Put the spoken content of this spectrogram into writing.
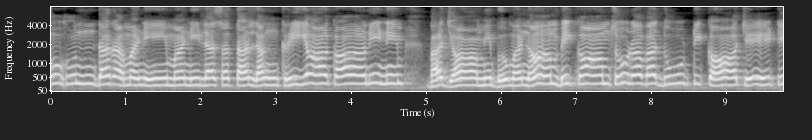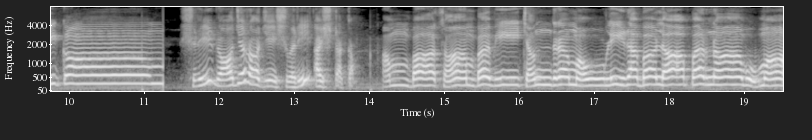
मुहुन्दरमणिमणिलसतलङ्क्रियाकारिणीं भजामि भुवनाम्बिकां सुरवदूटिका चेटिकाम् श्रीराजराजेश्वरी अष्टकम् अम्बा साम्बवी चन्द्रमौळिरबलापर्णा उमा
